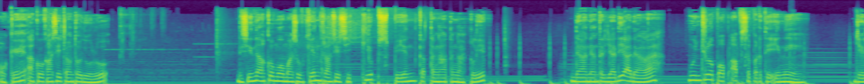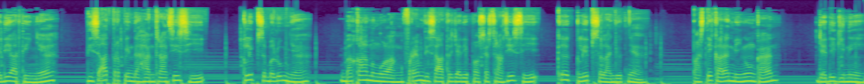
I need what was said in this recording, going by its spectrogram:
Oke, aku kasih contoh dulu. Di sini aku mau masukin transisi cube spin ke tengah-tengah klip. Dan yang terjadi adalah muncul pop-up seperti ini. Jadi artinya, di saat perpindahan transisi, klip sebelumnya bakal mengulang frame di saat terjadi proses transisi ke klip selanjutnya. Pasti kalian bingung kan? Jadi gini,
